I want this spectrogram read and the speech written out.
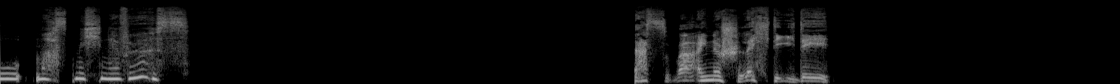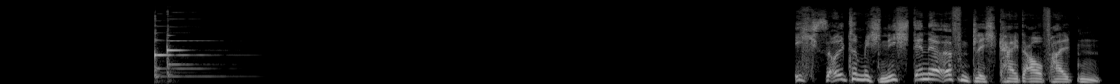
Du machst mich nervös. Das war eine schlechte Idee. Ich sollte mich nicht in der Öffentlichkeit aufhalten.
